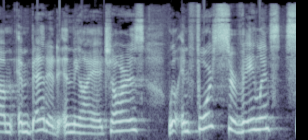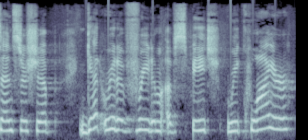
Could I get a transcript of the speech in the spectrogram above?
um, embedded in the IHRs, will enforce surveillance, censorship, get rid of freedom of speech, require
